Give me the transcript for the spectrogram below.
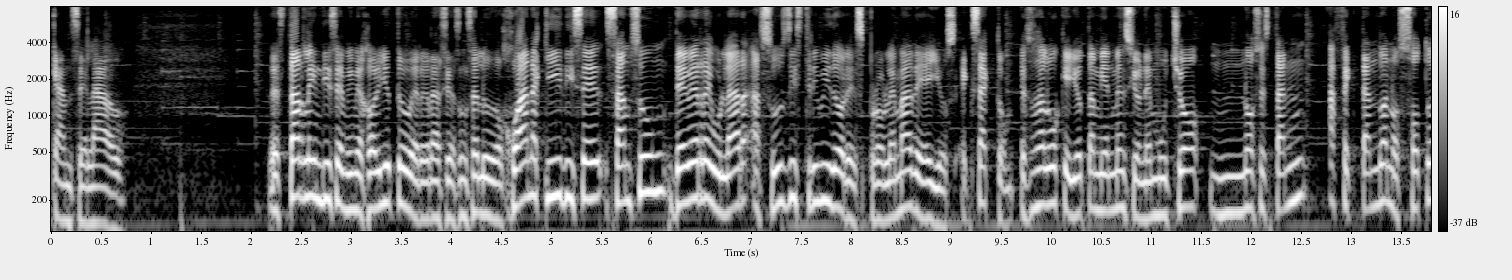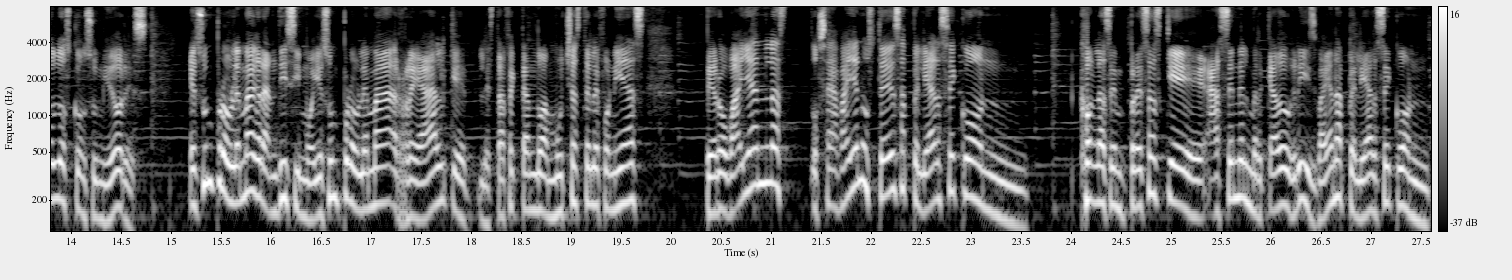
cancelado. Starling dice, mi mejor youtuber, gracias, un saludo. Juan aquí dice, Samsung debe regular a sus distribuidores, problema de ellos. Exacto, eso es algo que yo también mencioné mucho, nos están afectando a nosotros los consumidores. Es un problema grandísimo y es un problema real que le está afectando a muchas telefonías, pero vayan las, o sea, vayan ustedes a pelearse con con las empresas que hacen el mercado gris. Vayan a pelearse con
